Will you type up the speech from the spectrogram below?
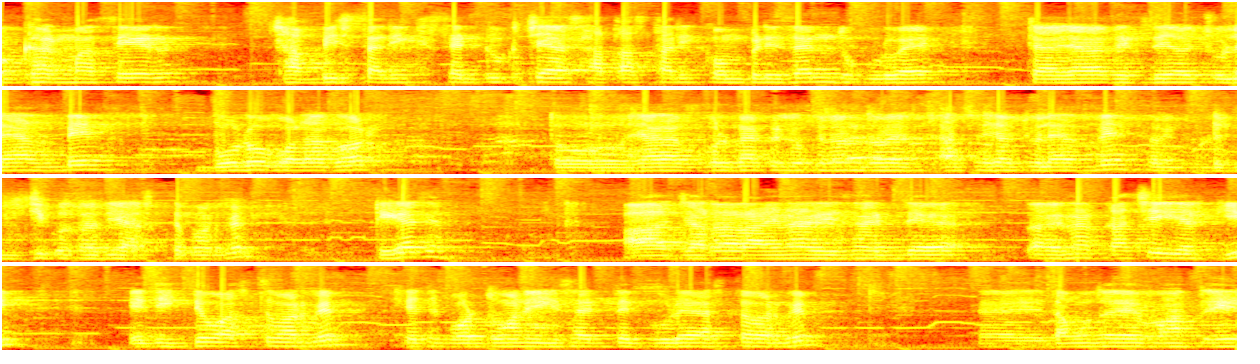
অঘ্রাণ মাসের ছাব্বিশ তারিখ সেট ঢুকছে আর সাতাশ তারিখ কম্পিটিশন দুপুরবেলায়। যারা যারা দেখতে যাও চলে আসবে। বড় বলাগড় তো যারা গুগল ম্যাপে লোকেশন ধরে আসতে যাও চলে আসবে। তো বলে দিচ্ছি কোথা দিয়ে আসতে পারবে। ঠিক আছে? আর যারা রায়নার এই সাইড দিয়ে, রায়নার কাছেই আর কি, এদিক দিয়েও আসতে পারবে। সেক্ষেত্রে বর্ধমানে এই সাইড দিয়ে ঘুরে আসতে পারবে। দামোদরের বাঁধ এই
